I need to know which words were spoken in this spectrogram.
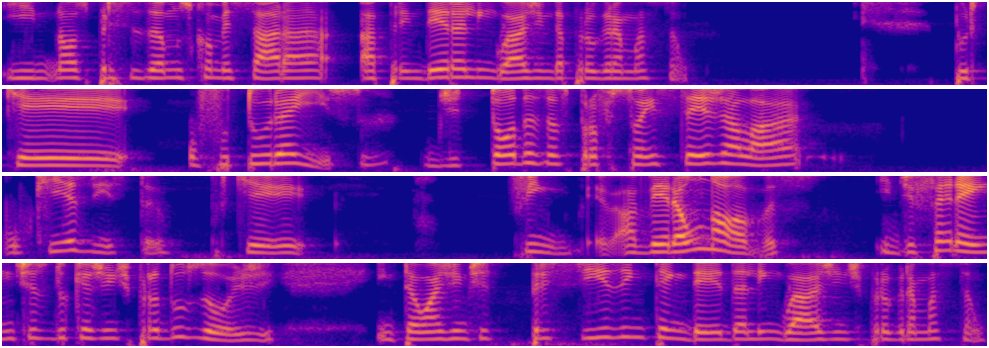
E nós precisamos começar a aprender a linguagem da programação. Porque o futuro é isso. De todas as profissões, seja lá o que exista. Porque, enfim, haverão novas e diferentes do que a gente produz hoje. Então a gente precisa entender da linguagem de programação.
